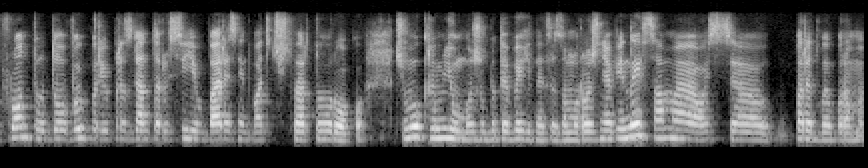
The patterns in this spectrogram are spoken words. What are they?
фронту до виборів президента Росії в березні 24-го року. Чому Кремлю може бути вигідне це замороження війни саме ось е, перед виборами?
